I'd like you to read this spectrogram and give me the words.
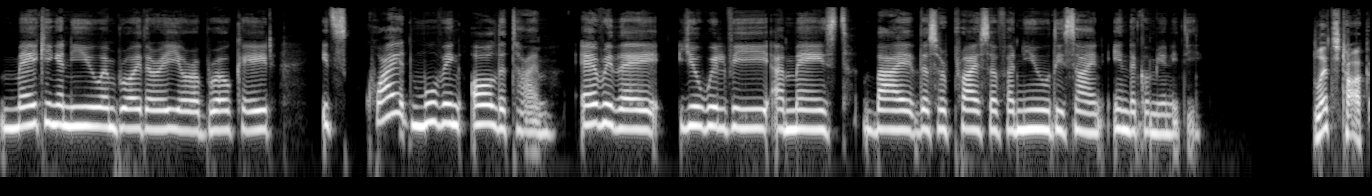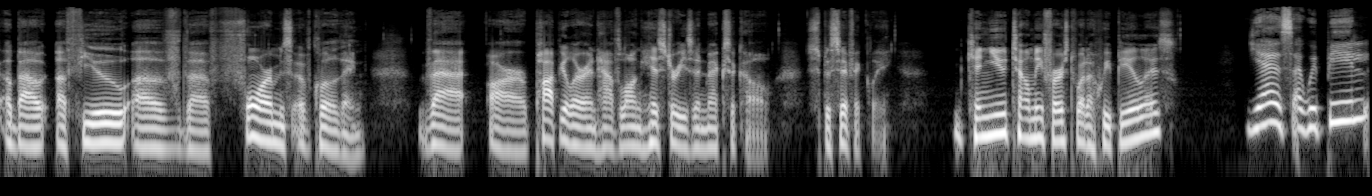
making a new embroidery or a brocade. It's quite moving all the time. Every day, you will be amazed by the surprise of a new design in the community. Let's talk about a few of the forms of clothing that are popular and have long histories in Mexico specifically. Can you tell me first what a huipil is? Yes, a huipil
